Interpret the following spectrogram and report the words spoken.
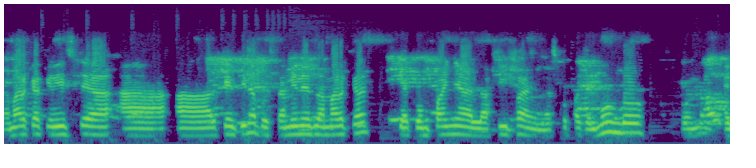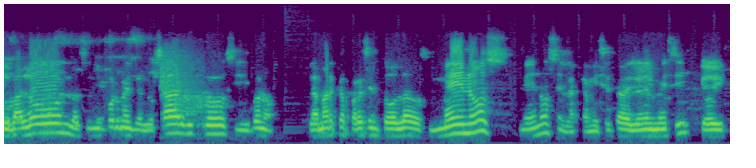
la marca que viste a, a- a Argentina, pues también es la marca que acompaña a la FIFA en las Copas del Mundo, con el balón, los uniformes de los árbitros y bueno, la marca aparece en todos lados, menos, menos en la camiseta de Lionel Messi, que hoy,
